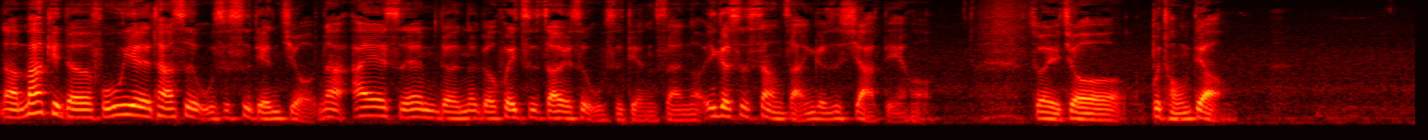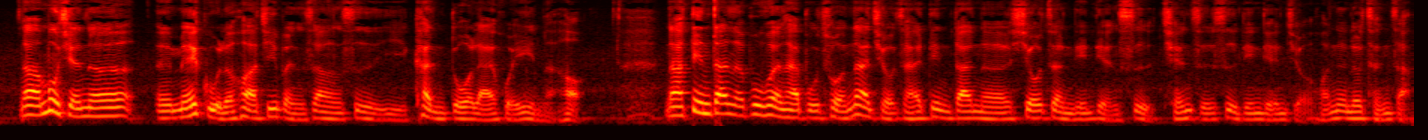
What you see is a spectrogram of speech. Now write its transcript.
那 Market 的服务业它是五十四点九，那 ISM 的那个非制造业是五十点三哦，一个是上涨，一个是下跌哈，所以就不同调。那目前呢，呃，美股的话基本上是以看多来回应了哈。那订单的部分还不错，耐久材订单呢修正零点四，前值是零点九，反正都成长。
